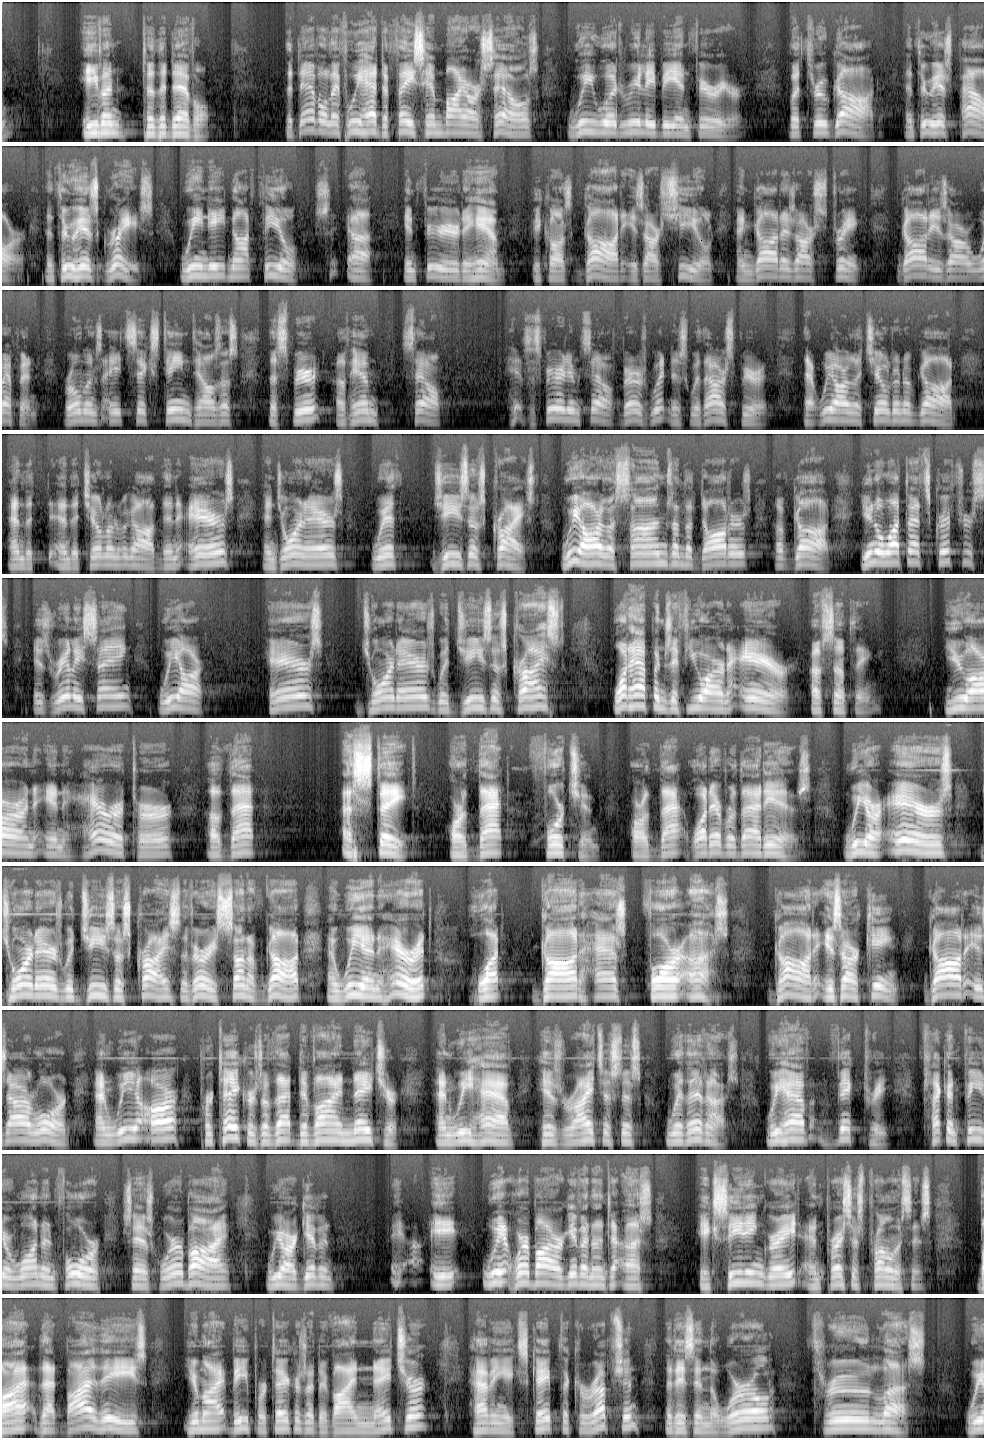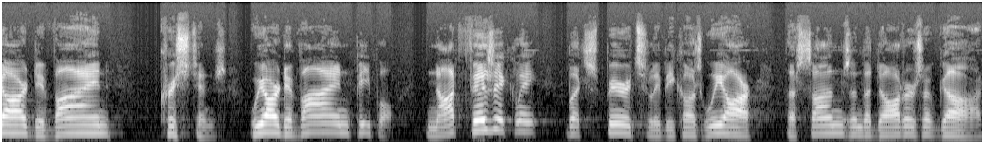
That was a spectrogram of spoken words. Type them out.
even to the devil. The devil, if we had to face him by ourselves, we would really be inferior. But through God and through his power and through his grace, we need not feel uh, inferior to him because God is our shield and God is our strength. God is our weapon. Romans 8:16 tells us the spirit of himself the spirit himself bears witness with our spirit that we are the children of God and the and the children of God then heirs and joint heirs with Jesus Christ. We are the sons and the daughters of God. You know what that scripture is really saying? We are heirs, joint heirs with Jesus Christ. What happens if you are an heir of something? You are an inheritor of that estate or that fortune or that whatever that is. We are heirs, joint heirs with Jesus Christ, the very Son of God, and we inherit what God has for us. God is our King, God is our Lord, and we are partakers of that divine nature, and we have His righteousness within us. We have victory. 2 Peter 1 and 4 says, Whereby we are given, eh, eh, whereby are given unto us exceeding great and precious promises, by, that by these you might be partakers of divine nature, having escaped the corruption that is in the world through lust. We are divine Christians. We are divine people, not physically, but spiritually, because we are the sons and the daughters of God.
